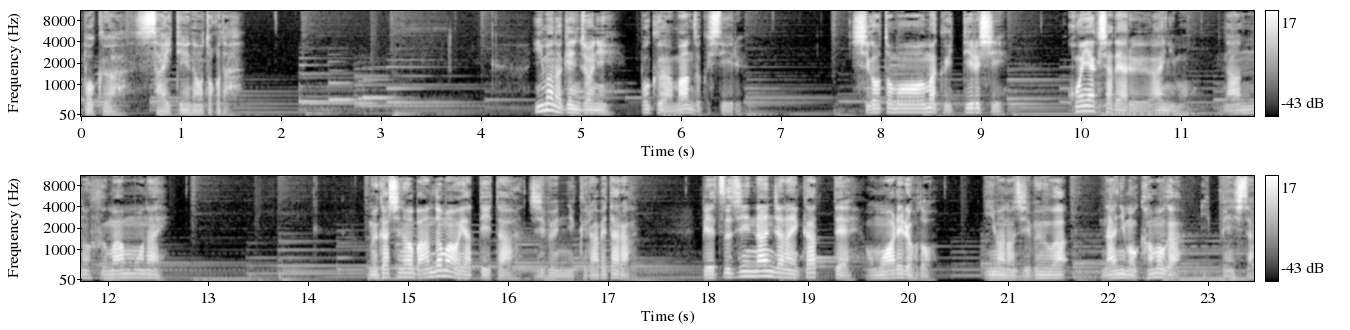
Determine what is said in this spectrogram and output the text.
僕は最低な男だ。今の現状に僕は満足している。仕事もうまくいっているし、婚約者である愛にも何の不満もない。昔のバンドマンをやっていた自分に比べたら別人なんじゃないかって思われるほど今の自分は何もかもが一変した。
